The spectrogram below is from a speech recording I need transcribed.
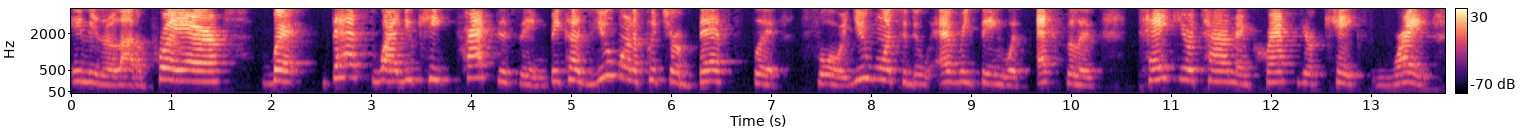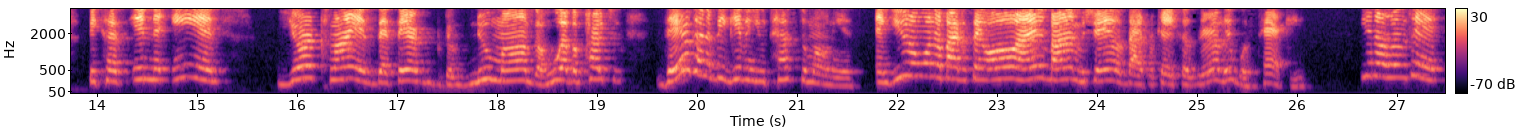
it needed a lot of prayer, but that's why you keep practicing because you want to put your best foot forward. You want to do everything with excellence. Take your time and craft your cakes right because in the end, your clients that they're the new moms or whoever purchased, they're going to be giving you testimonies. And you don't want nobody to say, Oh, I ain't buying Michelle's diaper cake because, girl, it was tacky. You know what I'm saying?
